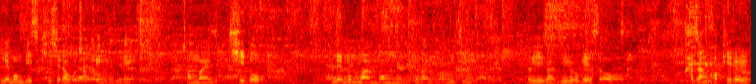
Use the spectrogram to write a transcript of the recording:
레몬 비스킷이라고 적혀 있는데 정말 키도 레몬만 먹는 그런 느낌이 나요. 여기가 뉴욕에서 가장 커피를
